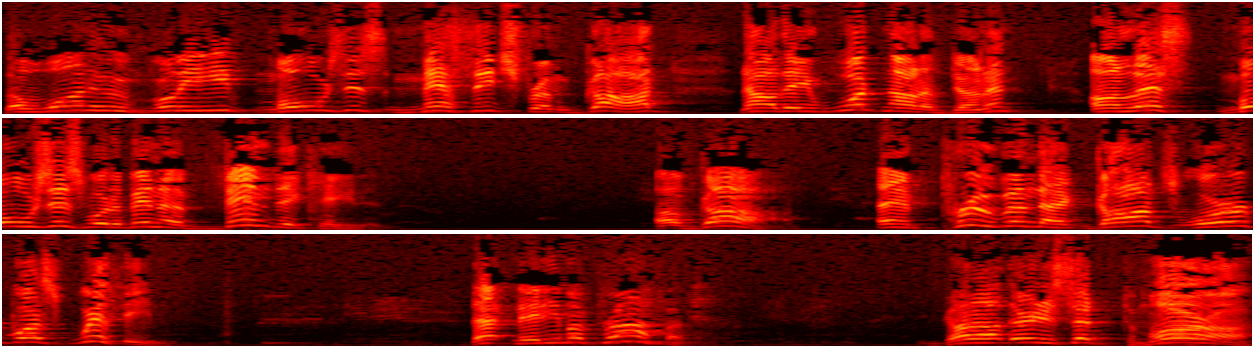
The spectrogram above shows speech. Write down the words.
The one who believed Moses' message from God now they would not have done it unless Moses would have been vindicated of God and proven that God's word was with him. That made him a prophet. He got out there and he said, tomorrow,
